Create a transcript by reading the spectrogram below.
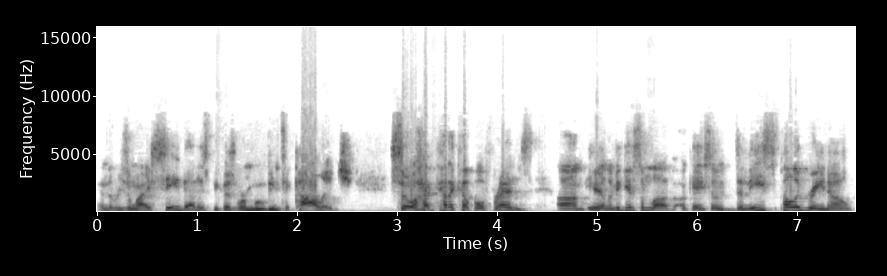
and the reason why I say that is because we're moving to college. So I've got a couple of friends. Um, here, let me give some love. Okay, so Denise Pellegrino,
